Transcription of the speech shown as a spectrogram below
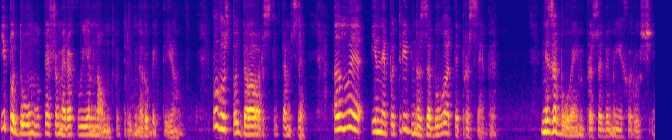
І по дому, те, що ми рахуємо, нам потрібно робити його. По господарству там все. Але і не потрібно забувати про себе. Не забуваємо про себе, мої хороші.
